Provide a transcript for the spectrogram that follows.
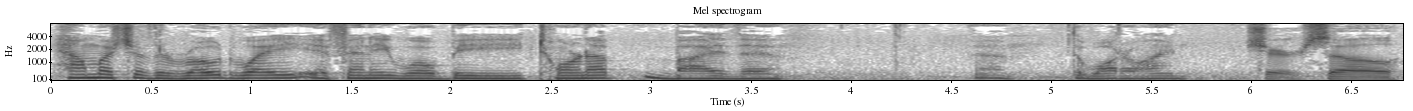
How much of the roadway, if any, will be torn up by the uh, the water line? Sure. So,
